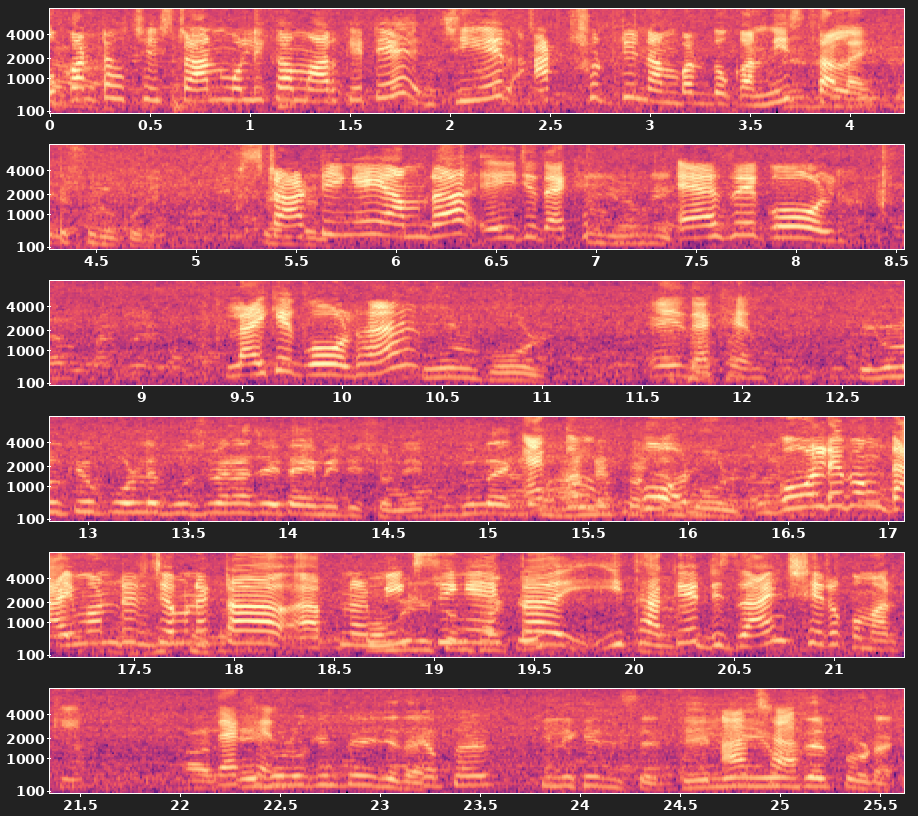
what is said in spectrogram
দোকানটা হচ্ছে স্টান মল্লিকা মার্কেটে জি এর আটষট্টি নাম্বার দোকান শুরু করি। স্টার্টিং এ আমরা এই যে দেখেন as a gold like a gold হ্যাঁ? ফুল গোল্ড এই দেখেন এগুলো কেউ পড়লে বুঝবে না যে এটা ইমিটেশন এগুলো একদম একদম হান্ড্রেড পার্সেন্ট গোল্ড গোল্ড এবং ডায়মন্ডের যেমন একটা আপনার মিক্সিং এ একটা ই থাকে ডিজাইন সেরকম আর কি। দেখেন। এগুলো কিন্তু এই যে দেখেন আপনার কি লিখে দিছে? ডেইলি। ইউজের প্রোডাক্ট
